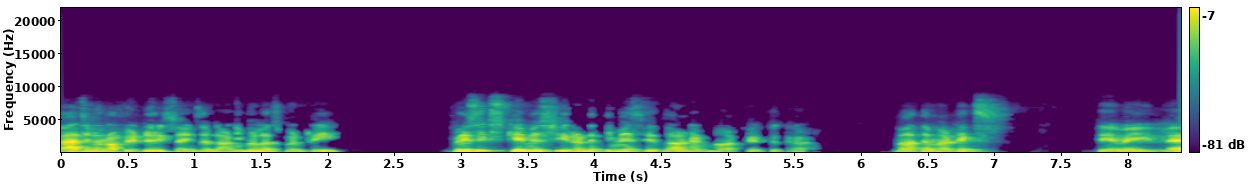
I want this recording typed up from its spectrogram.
bachelor of veterinary science and animal husbandry physics chemistry ரெண்டுத்தையுமே சேர்த்து ஹண்ட்ரட் மார்க் எடுத்துக்கிறாங்க மேத்தமேட்டிக்ஸ் தேவையில்லை.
